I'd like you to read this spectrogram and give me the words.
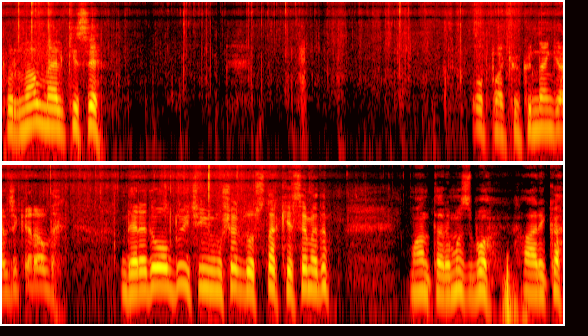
Pırnal melkisi. Hoppa kökünden gelecek herhalde. Derede olduğu için yumuşak dostlar kesemedim. Mantarımız bu. Harika.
